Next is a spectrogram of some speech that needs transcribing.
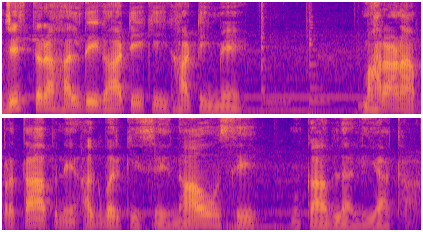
जिस तरह हल्दी घाटी की घाटी में महाराणा प्रताप ने अकबर की सेनाओं से मुकाबला लिया था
